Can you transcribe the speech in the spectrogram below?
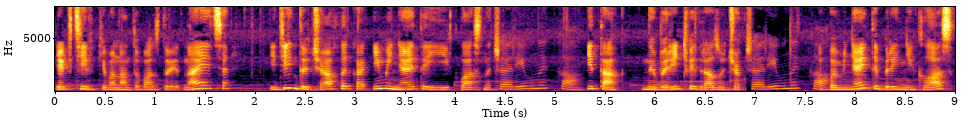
Як тільки вона до вас доєднається, ідіть до чахлика і міняйте її клас на чарівника, І так, не беріть відразу чак. чарівника, Поміняйте Брінні клас,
